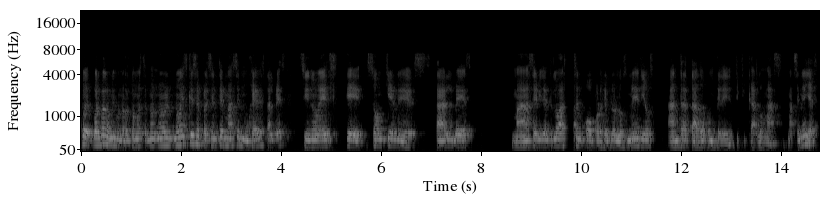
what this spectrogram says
vuelvo a lo mismo, no retomo esto, no, no, no es que se presente más en mujeres tal vez, sino es que son quienes tal vez más evidentes lo hacen o por ejemplo los medios han tratado como que de identificarlo más, más en ellas,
